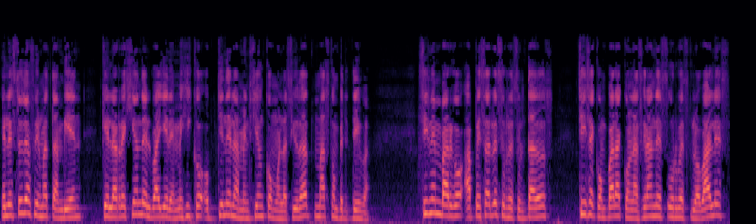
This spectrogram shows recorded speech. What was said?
El estudio afirma también que la región del Valle de México obtiene la mención como la ciudad más competitiva, sin embargo, a pesar de sus resultados, si se compara con las grandes urbes globales,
